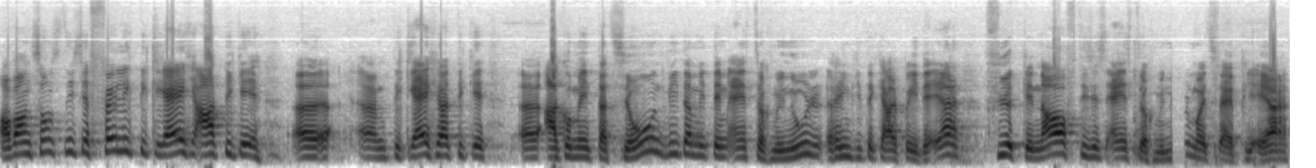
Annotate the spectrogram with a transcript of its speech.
Aber ansonsten ist ja völlig die gleichartige, äh, äh, die gleichartige äh, Argumentation wieder mit dem 1 durch μ0 Ringintegral BDR führt genau auf dieses 1 durch μ0 mal 2 PR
